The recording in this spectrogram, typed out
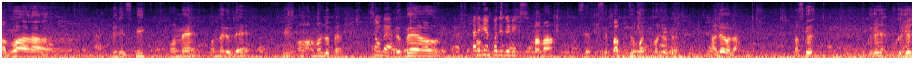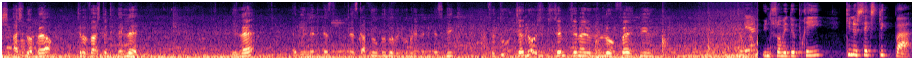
avoir euh, des on met, on met le lait, puis on, on mange le pain. Sans beurre. Le beurre, Ça devient un produit de luxe. maman, c'est pas tout le monde qui mange le beurre à l'heure là. Parce que pour que pour j'achète le beurre, je peux faire acheter des laits. Des laits et du Nes- Nescafé ou Nesquik. C'est tout. J'aime fait et puis Une flambée de prix qui ne s'explique pas,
